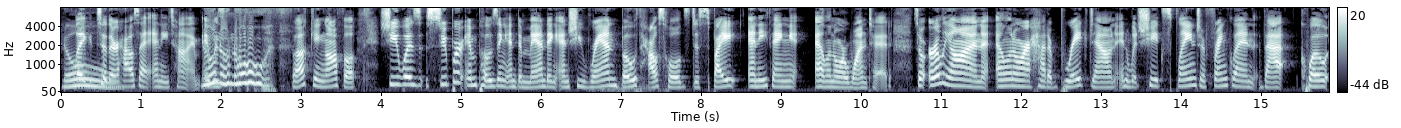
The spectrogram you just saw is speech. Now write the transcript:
No. like to their house at any time it no, was no, no. fucking awful. She was super imposing and demanding, and she ran both households despite anything Eleanor wanted. So early on, Eleanor had a breakdown in which she explained to Franklin that, quote,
